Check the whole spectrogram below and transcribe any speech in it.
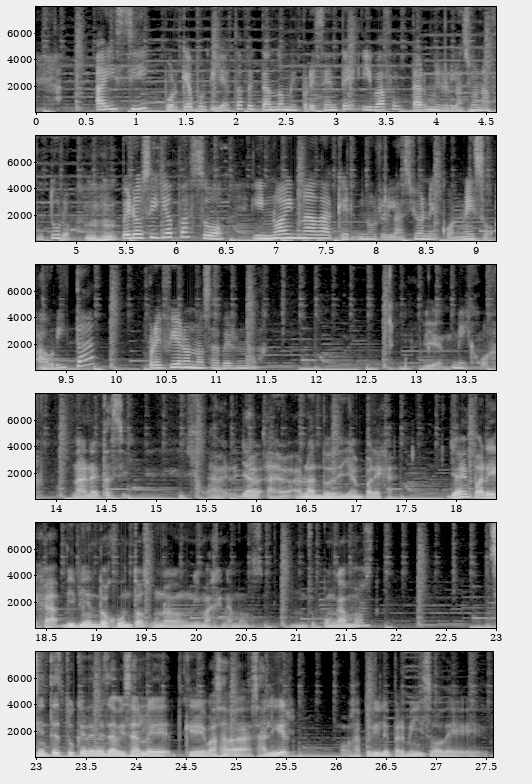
ahí sí, ¿por qué? Porque ya está afectando mi presente y va a afectar mi relación a futuro. Pero si ya pasó y no hay nada que nos relacione con eso ahorita, prefiero no saber nada. Muy bien. Mejor. La neta sí. A ver, ya eh, hablando de ya en pareja. Ya en pareja, viviendo juntos, uno, un imaginamos, supongamos. ¿Sientes tú que debes de avisarle que vas a salir? O sea, pedirle permiso de...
